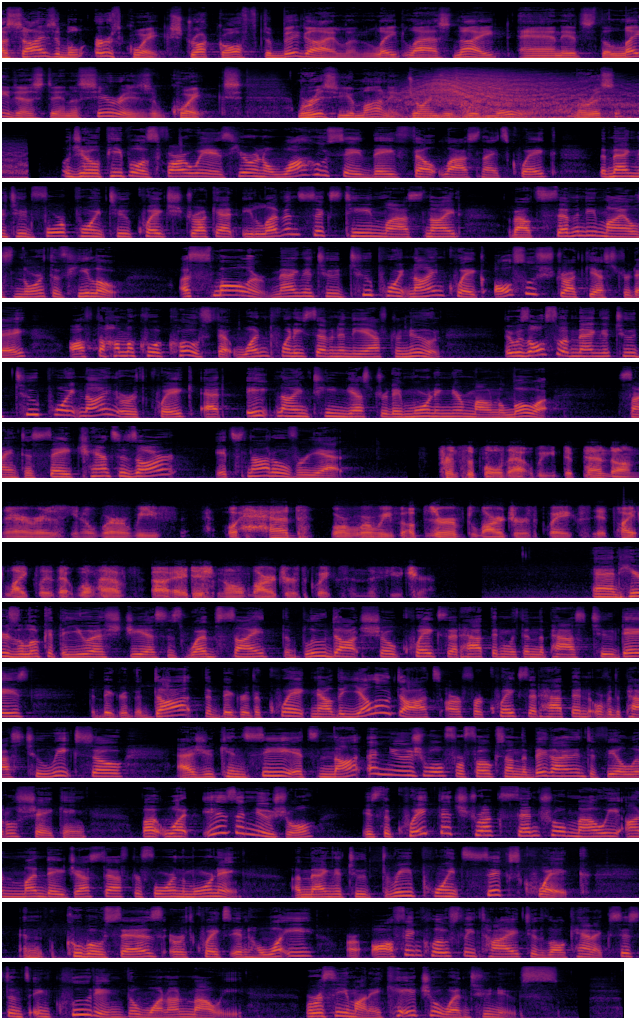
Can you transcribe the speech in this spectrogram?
A sizable earthquake struck off the Big Island late last night, and it's the latest in a series of quakes. Marisa Yamane joins us with more. Marisa? Well, Joe, people as far away as here in Oahu say they felt last night's quake. The magnitude 4.2 quake struck at 1116 last night, about 70 miles north of Hilo. A smaller magnitude 2.9 quake also struck yesterday off the Hamakua coast at 127 in the afternoon. There was also a magnitude 2.9 earthquake at 8:19 yesterday morning near Mauna Loa. Scientists say chances are it's not over yet. Principle that we depend on there is, you know, where we've had or where we've observed large earthquakes, it's quite likely that we'll have uh, additional large earthquakes in the future. And here's a look at the USGS's website. The blue dots show quakes that happened within the past two days. The bigger the dot, the bigger the quake. Now, the yellow dots are for quakes that happened over the past two weeks. So, as you can see, it's not unusual for folks on the Big Island to feel a little shaking. But what is unusual is the quake that struck central Maui on Monday just after 4 in the morning, a magnitude 3.6 quake. And Kubo says earthquakes in Hawaii are often closely tied to the volcanic systems, including the one on Maui. Marisa Yamane, KHON 2 News.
